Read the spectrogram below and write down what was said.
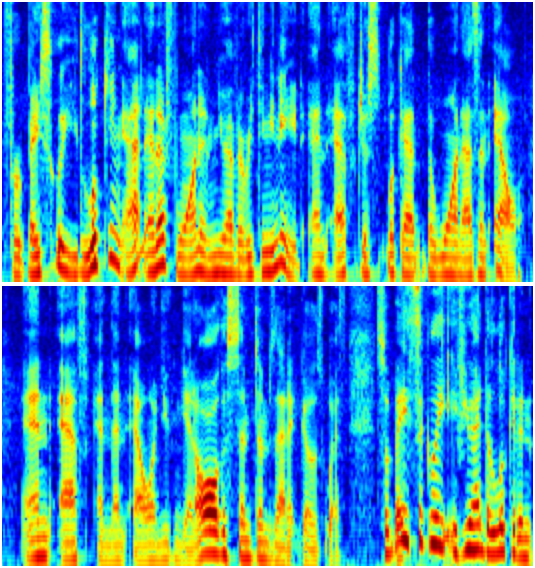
for basically looking at NF1 and you have everything you need. NF, just look at the 1 as an L. NF and then L and you can get all the symptoms that it goes with. So basically, if you had to look at an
